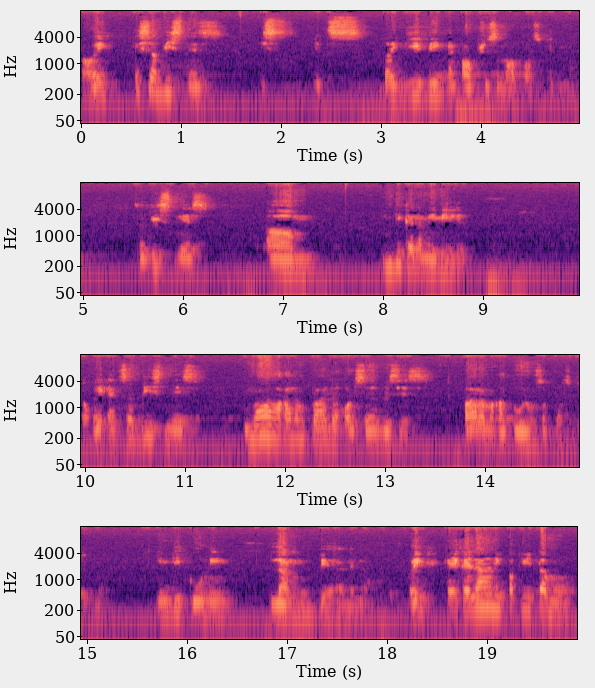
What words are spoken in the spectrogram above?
Okay? Kasi sa business, is, it's by giving an option sa mga prospect mo. Sa business, um, hindi ka namimilit. Okay? And sa business, gumawa ka ng product or services para makatulong sa prospect mo. Hindi kunin lang yung pera nila. Okay? Kaya kailangan ipakita mo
